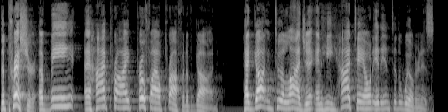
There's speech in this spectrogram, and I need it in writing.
The pressure of being a high profile prophet of God had gotten to Elijah and he hightailed it into the wilderness.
